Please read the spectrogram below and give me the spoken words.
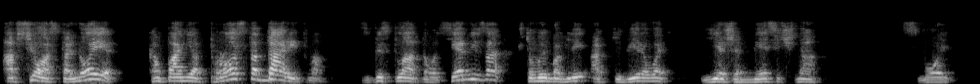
А все остальное компания просто дарит вам с бесплатного сервиса, что вы могли активировать ежемесячно свой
